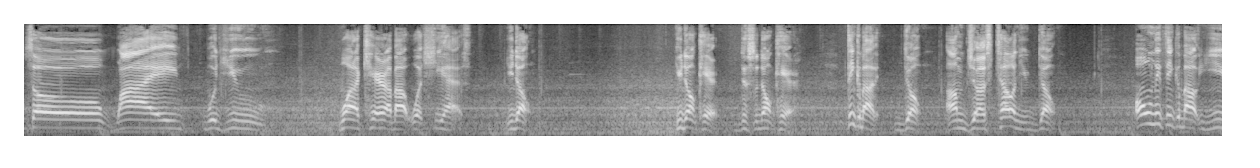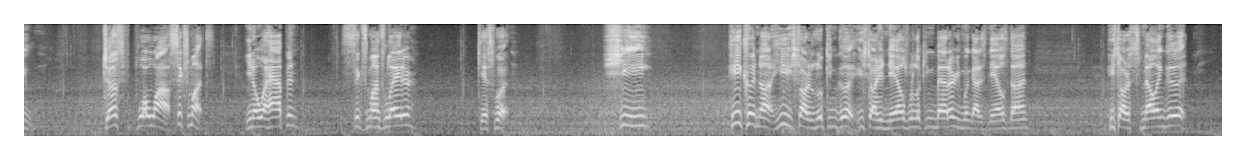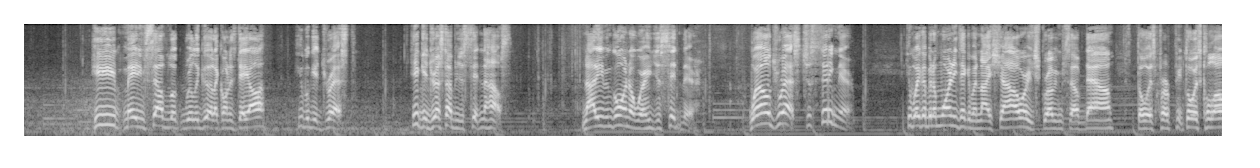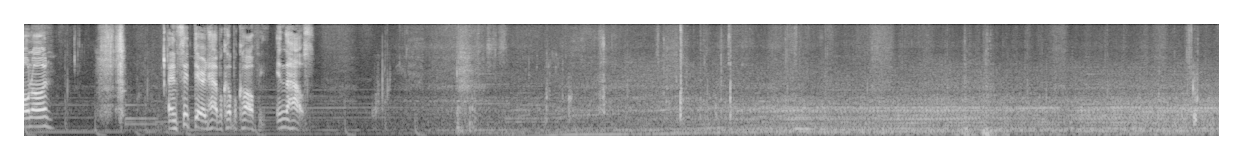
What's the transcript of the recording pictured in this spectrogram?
So why would you want to care about what she has. You don't. You don't care. Just don't care. Think about it. Don't. I'm just telling you, don't. Only think about you. Just for a while, six months. You know what happened? Six months later, guess what? She, he could not, he started looking good. He started, his nails were looking better. He went and got his nails done. He started smelling good. He made himself look really good. Like on his day off, he would get dressed. He'd get dressed up and just sit in the house. Not even going nowhere. He'd just sit there. Well dressed, just sitting there. He'd wake up in the morning, take him a nice shower, he'd scrub himself down, throw his perfume, throw his cologne on, and sit there and have a cup of coffee in the house.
